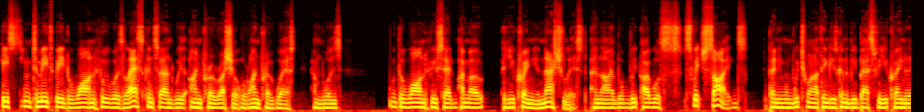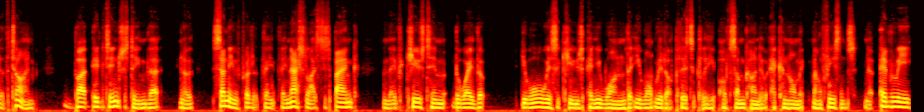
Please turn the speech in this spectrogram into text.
he seemed to me to be the one who was less concerned with I'm pro Russia or I'm pro West, and was the one who said I'm a, a Ukrainian nationalist, and I will be, I will s- switch sides depending on which one I think is going to be best for Ukraine at the time. But it's interesting that you know suddenly they, they nationalized his bank and they've accused him the way that you always accuse anyone that you want rid of politically of some kind of economic malfeasance. You know, every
